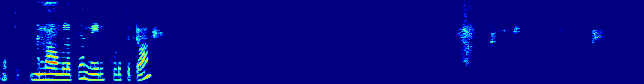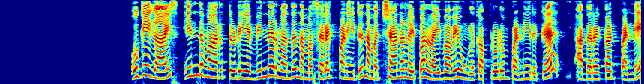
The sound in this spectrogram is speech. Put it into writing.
ஓகே நம்ம அவங்களுக்கு மெயில் கொடுத்துட்டோம். ஓகே காய்ஸ் இந்த வாரத்துடைய வின்னர் வந்து நம்ம செலக்ட் பண்ணிவிட்டு நம்ம சேனலில் இப்போ லைவாகவே உங்களுக்கு அப்லோடும் பண்ணியிருக்கு. அதை ரெக்கார்ட் பண்ணி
